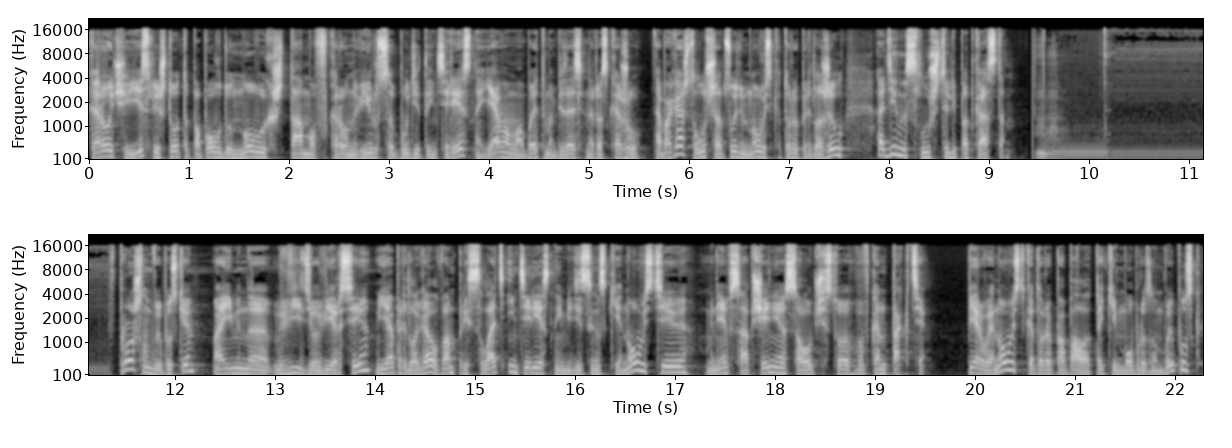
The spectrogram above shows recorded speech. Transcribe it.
Короче, если что-то по поводу новых штаммов коронавируса будет интересно, я вам об этом обязательно расскажу. А пока что лучше обсудим новость, которую предложил один из слушателей подкаста. В прошлом выпуске, а именно в видеоверсии, я предлагал вам присылать интересные медицинские новости мне в сообщение сообщества во ВКонтакте. Первая новость, которая попала таким образом в выпуск,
